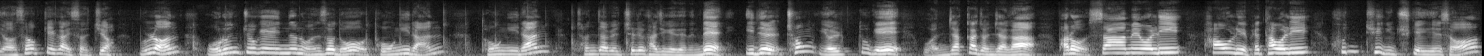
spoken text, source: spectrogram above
여섯 개가 있었죠. 물론 오른쪽에 있는 원소도 동일한 동일한 전자 배치를 가지게 되는데 이들 총 12개의 원자과 전자가 바로 싸움의 원리, 파울리의 베타 원리, 훈투의 규칙에 의해서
